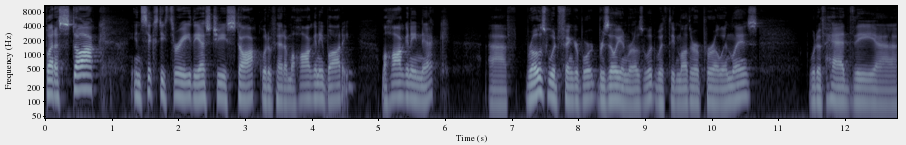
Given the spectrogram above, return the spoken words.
But a stock in 63, the SG stock would have had a mahogany body, mahogany neck, uh, rosewood fingerboard, Brazilian rosewood with the mother of pearl inlays, would have had the uh,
